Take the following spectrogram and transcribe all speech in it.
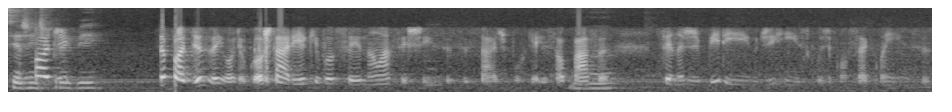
Se a gente Pode. proibir. Você pode dizer, olha, eu gostaria que você não assistisse esse site, porque ele só passa Uhum. cenas de perigo, de risco, de consequências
